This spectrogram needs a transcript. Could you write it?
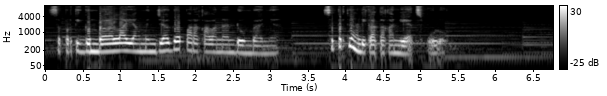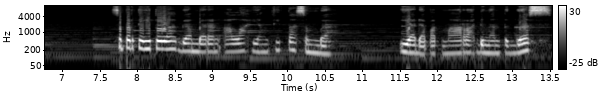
seperti gembala yang menjaga para kawanan dombanya, seperti yang dikatakan di ayat 10. Seperti itulah gambaran Allah yang kita sembah. Ia dapat marah dengan tegas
